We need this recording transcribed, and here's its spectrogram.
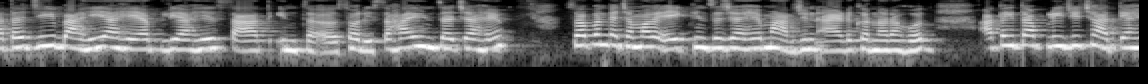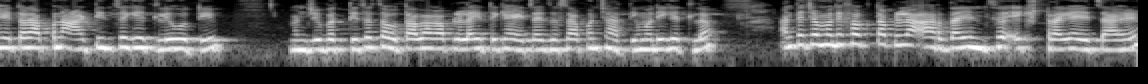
आता जी बाही आहे आपली आहे सात इंच सॉरी सहा इंचाची आहे. सो आपण त्याच्यामध्ये एक इंच जे आहे मार्जिन ॲड करणार आहोत. आता इथं आपली जी छाती आहे तर आपण आठ इंच घेतली होती. म्हणजे बत्तीचा चौथा भाग आपल्याला इथे घ्यायचा आहे जसं आपण छातीमध्ये घेतलं. आणि त्याच्यामध्ये फक्त आपल्याला अर्धा इंच एक्स्ट्रा घ्यायचा आहे.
